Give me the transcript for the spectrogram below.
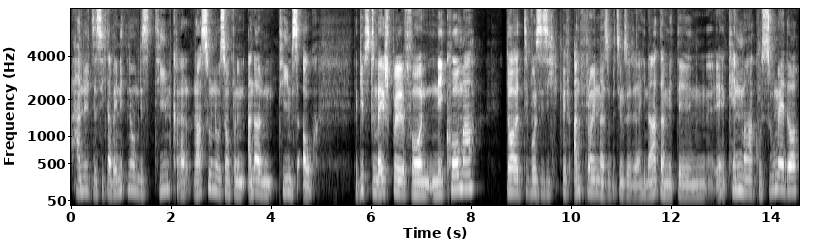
handelt es sich dabei nicht nur um das Team Karasuno, sondern von den anderen Teams auch. Da gibt es zum Beispiel von Nekoma, dort, wo sie sich anfreunden, also beziehungsweise der Hinata mit den äh, Kenma Kosume da,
